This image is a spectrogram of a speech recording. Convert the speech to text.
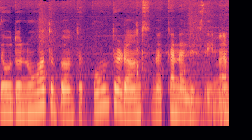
dhe u dënua të bënte punë të rëndë në kanalizime.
